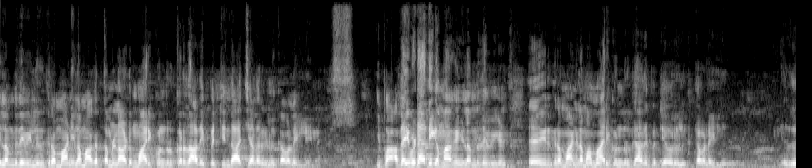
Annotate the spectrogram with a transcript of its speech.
இளம் விதவைகள் இருக்கிற மாநிலமாக தமிழ்நாடு மாறிக்கொண்டிருக்கிறதோ அதை பற்றி இந்த ஆட்சியாளர்களுக்கு கவலை இல்லைன்னு. இப்போ அதை விட அதிகமாக இளம் விதவைகள் இருக்கிற மாநிலமாக மாறிக்கொண்டிருக்கு. அதை பற்றி அவர்களுக்கு கவலை இல்லை. இது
